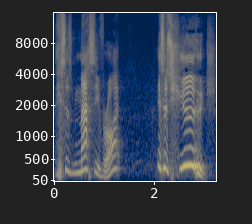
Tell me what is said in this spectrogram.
This is massive, right? This is huge.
